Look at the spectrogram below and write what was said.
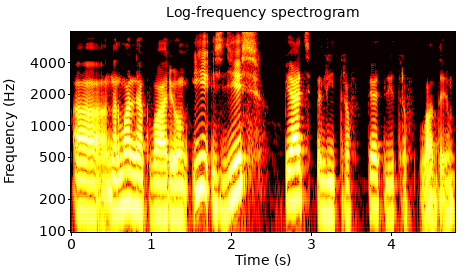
э, нормальный аквариум. И здесь 5 литров. 5 литров воды.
